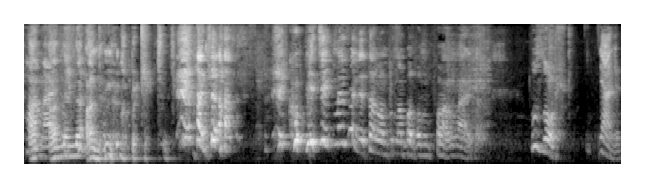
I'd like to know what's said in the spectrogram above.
puan An- verdim. annemden kopya çektim. Hadi kopya çekmesene tamam buna babama puan verdim. Bu zor. Yani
